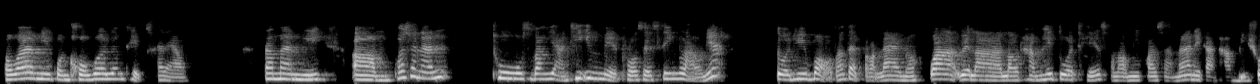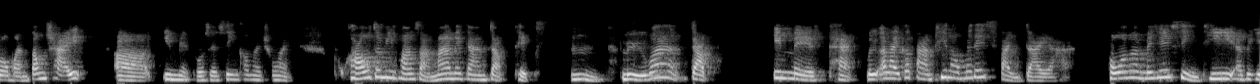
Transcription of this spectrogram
เพราะว่ามีคน cover เรื่อง text ให้แล้ว ประมาณนี้ เพราะฉะนั้น tools บางอย่างที่ image processing เหล่านี้ตัวที่บอกตั้งแต่ตอนแรกเนาะว่าเวลาเราทำให้ตัวเทสของเรามีความสามารถในการทำวิชวลมันต้องใช้ image processing เข้ามาช่วย เขาจะมีความสามารถในการจับ text หรือว่าจับ image tag หรืออะไรก็ตามที่เราไม่ได้ใส่ใจอะค่ะ เพราะว่ามันไม่ใช่สิ่งที่แอปพลิเค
